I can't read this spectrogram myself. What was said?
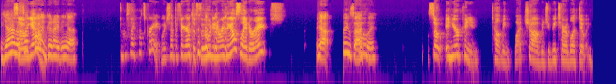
Yeah, that's so, actually yeah. a good idea. I was like, that's great. We just have to figure out the food and everything else later, right? Yeah, exactly. So, in your opinion, tell me, what job would you be terrible at doing?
